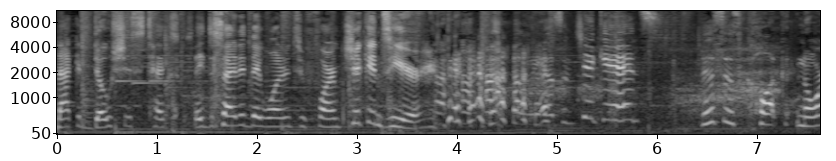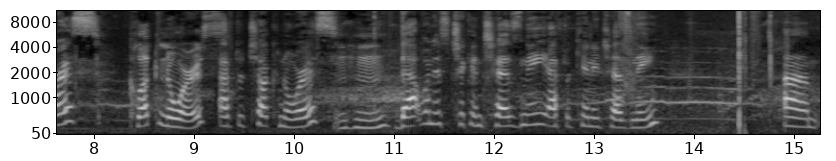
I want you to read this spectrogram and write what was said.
Nacogdoches, Texas. They decided they wanted to farm chickens here. we have some chickens. This is Cluck Norris Cluck Norris. after Chuck Norris. Mm-hmm. That one is Chicken Chesney after Kenny Chesney. Um,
